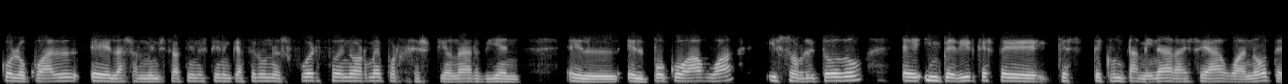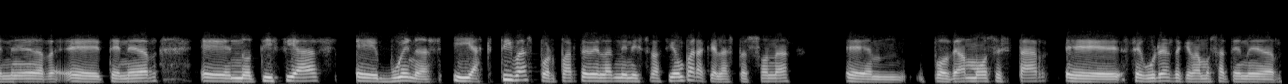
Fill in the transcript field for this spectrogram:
con lo cual eh, las administraciones tienen que hacer un esfuerzo enorme por gestionar bien el, poco agua y sobre todo eh, impedir que esté que esté contaminada ese agua no tener eh, tener noticias buenas y activas por parte de la administración para que las personas em, podamos estar eh, seguras de que vamos a tener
